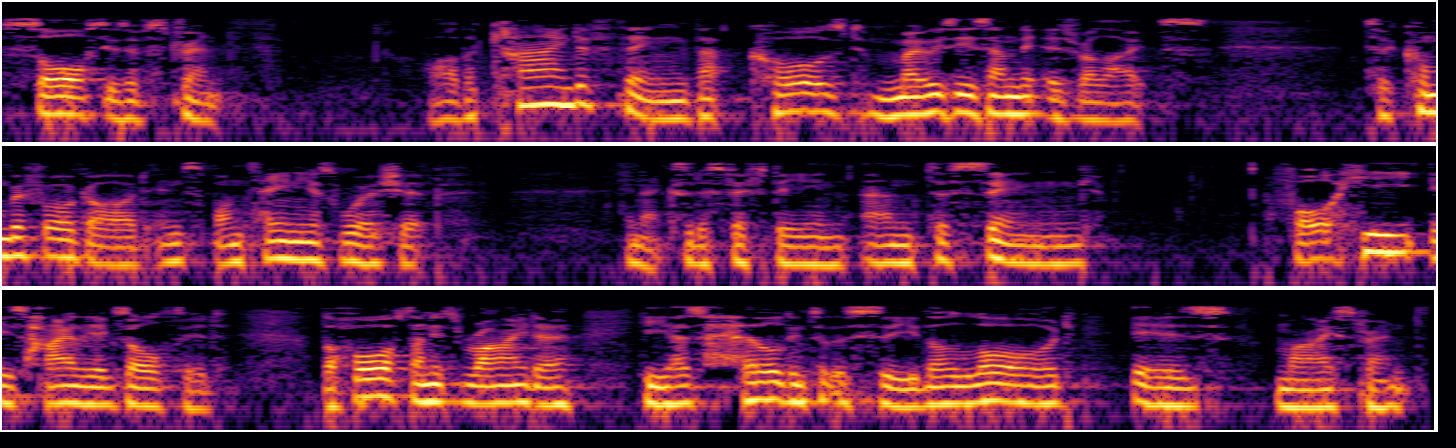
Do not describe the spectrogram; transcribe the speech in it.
sources of strength are the kind of thing that caused Moses and the Israelites to come before God in spontaneous worship in Exodus 15 and to sing, For he is highly exalted. The horse and its rider he has hurled into the sea. The Lord is my strength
